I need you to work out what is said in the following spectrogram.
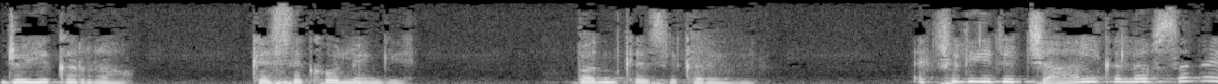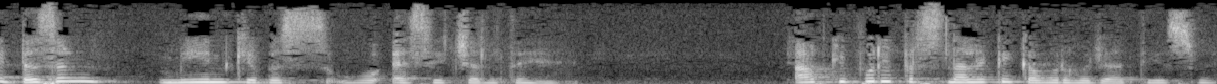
جو یہ کر رہا ہو، کیسے کھولیں گے؟ بند کیسے کریں گے؟ ایکچولی یہ جو چال کا لفظ ہے نا اٹ ڈزنٹ مین کہ بس وہ ایسے چلتے ہیں۔ آپ کی پوری پرسنالٹی کور ہو جاتی ہے اس میں.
